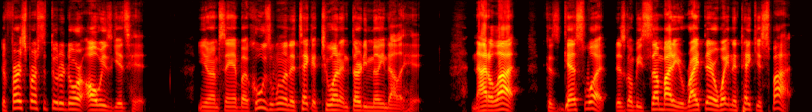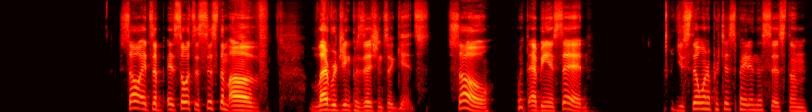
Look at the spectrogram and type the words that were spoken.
The first person through the door always gets hit. You know what I'm saying? But who's willing to take a $230 million hit? Not a lot. Because guess what? There's gonna be somebody right there waiting to take your spot. So it's a so it's a system of leveraging positions against. So with that being said, you still want to participate in the system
